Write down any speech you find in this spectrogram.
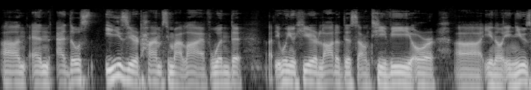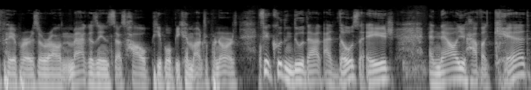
um, and at those easier times in my life when the when you hear a lot of this on TV or uh, you know in newspapers or on magazines, that's how people became entrepreneurs. If you couldn't do that at those age, and now you have a kid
